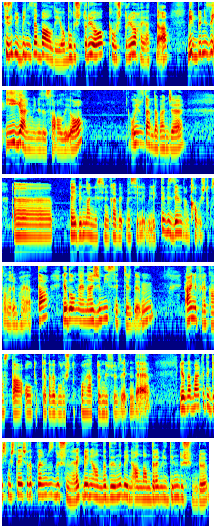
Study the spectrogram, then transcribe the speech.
Sizi birbirinize bağlıyor, buluşturuyor, kavuşturuyor hayatta. Birbirinize iyi gelmenizi sağlıyor. O yüzden de bence e, Baby'nin annesinin kaybetmesiyle birlikte biz yeniden kavuştuk sanırım hayatta. Ya da ona enerjimi hissettirdim. Aynı frekansta olduk ya da ve buluştuk bu hayat döngüsü üzerinde. Ya da belki de geçmişte yaşadıklarımızı düşünerek beni anladığını, beni anlamdırabildiğini düşündü.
